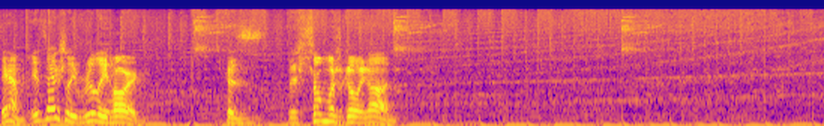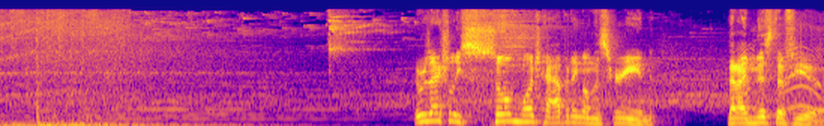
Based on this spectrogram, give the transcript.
Damn, it's actually really hard because there's so much going on. There was actually so much happening on the screen that I missed a few.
